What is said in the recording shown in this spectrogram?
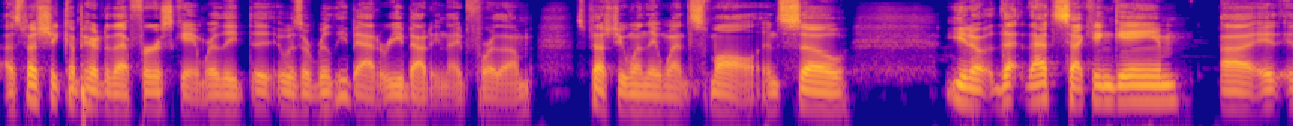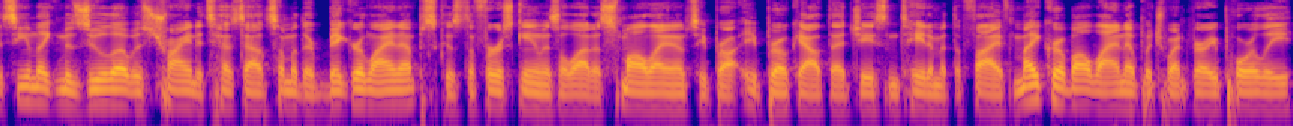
especially compared to that first game where they it was a really bad rebounding night for them, especially when they went small. And so, you know, that that second game, uh, it, it seemed like Mazzulla was trying to test out some of their bigger lineups because the first game was a lot of small lineups. He brought he broke out that Jayson Tatum at the five micro ball lineup, which went very poorly.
